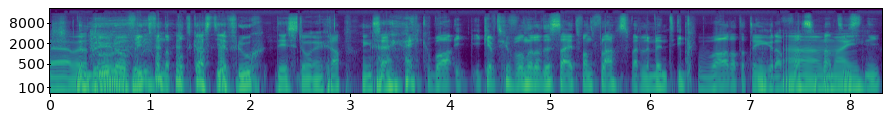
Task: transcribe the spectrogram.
eh De dat Bruno, over- vriend van de podcast, die vroeg... Deze is toch een grap? Ik zei, ik, wou, ik, ik heb het gevonden op de site van het Vlaams parlement. Ik wou dat het een grap was, Ah, maar het amai. is niet.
